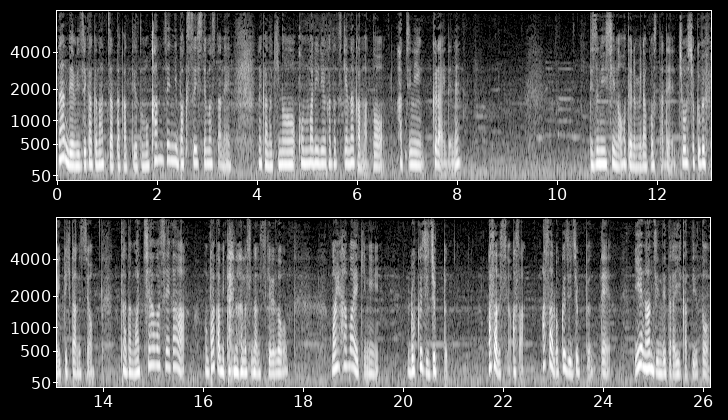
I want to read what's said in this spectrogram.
なんで短くなっちゃったかっていうと、もう完全に爆睡してましたね。なんかあの、昨日、こんまり流片付け仲間と8人くらいでね、ディズニーシーのホテルミラコスタで朝食ブッフェ行ってきたんですよ。ただ待ち合わせが、バカみたいな話なんですけれど、舞浜駅に6時10分。朝ですよ朝。朝6時10分って家何時に出たらいいかっていうと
